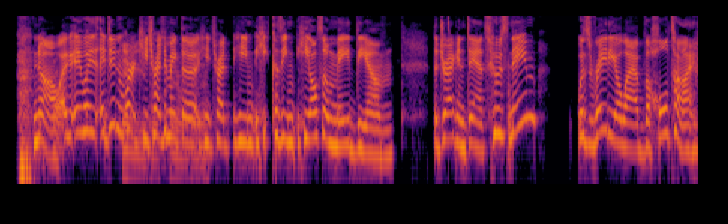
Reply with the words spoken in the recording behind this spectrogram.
No, it, it, it didn't They work. He tried to make the he tried he because he, he also made the um the dragon dance whose name was Radiolab the whole time.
